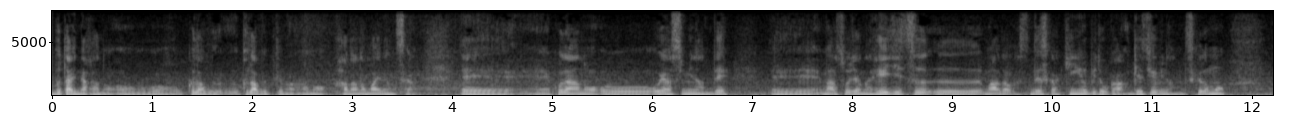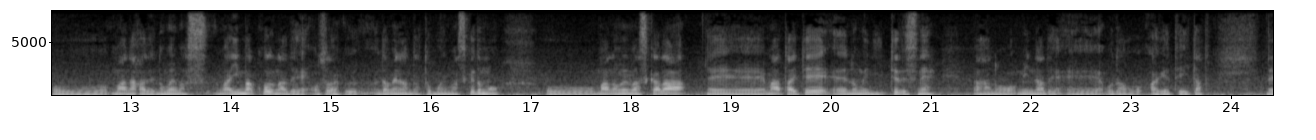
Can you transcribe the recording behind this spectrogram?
舞台の中のクラブクラブっていうのはあの花の舞なんですが、えー、これはあのお休みなんで、えー、まあそうじゃない平日、まあ、ですから金曜日とか月曜日なんですけどもまあ、中で飲めます、まあ、今コロナでおそらくダメなんだと思いますけどもまあ、飲めますから、えーまあ、大抵飲みに行ってですねあのみんなで、えー、オダを上げていたと。で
